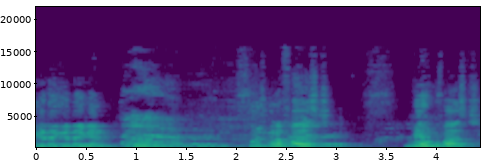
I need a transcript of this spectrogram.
Again, again, again, again. Who's gonna fast? Me, I'm fast.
